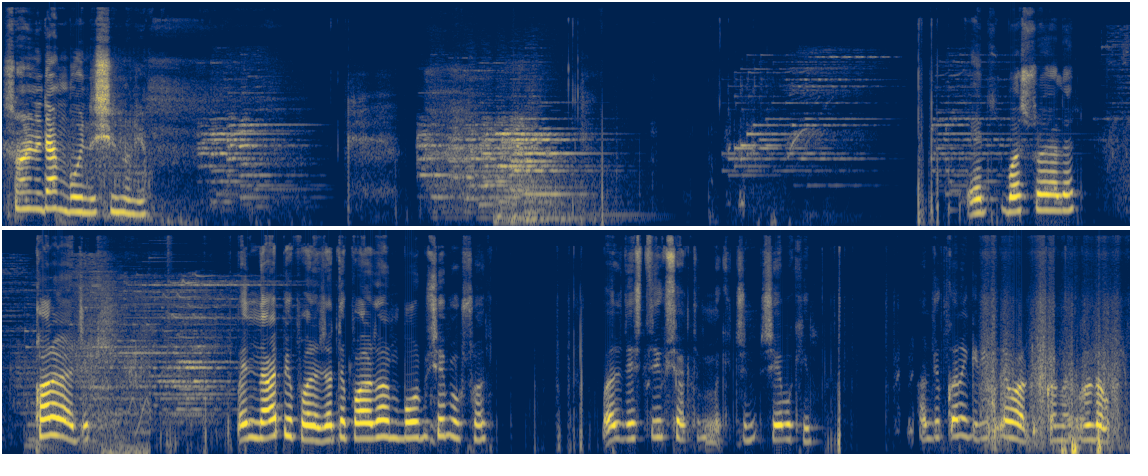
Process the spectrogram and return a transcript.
Sonra neden bu oyunda şınlanıyorum? Evet, baş para verecek. Ben ne yapayım para? Zaten paradan bol bir şeyim yok şu an. Bari desteği yükseltmek için şeye bakayım. Hadi dükkana gireyim ne var dükkana ona da bakayım.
